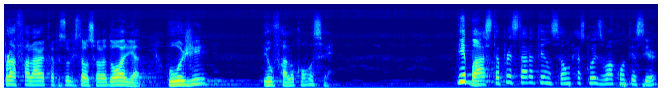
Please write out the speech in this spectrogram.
para falar com a pessoa que está ao seu lado: olha, hoje eu falo com você. E basta prestar atenção que as coisas vão acontecer,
